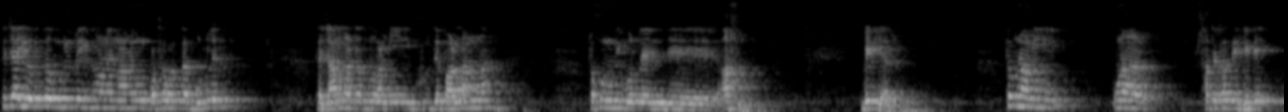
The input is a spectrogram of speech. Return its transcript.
তো যাই হোক, তো উনি তো এই ধরনের নানান কথাবার্তা বললেন। তা জানলাটা তো আমি খুলতে পারলাম না। তখন উনি বললেন যে, আসুন, বেরিয়ে আসুন। তখন আমি ওনার সাথে সাথে হেঁটে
